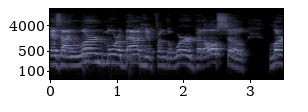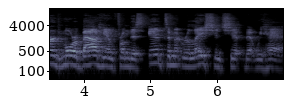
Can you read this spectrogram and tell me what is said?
as I learned more about Him from the Word, but also learned more about Him from this intimate relationship that we have.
